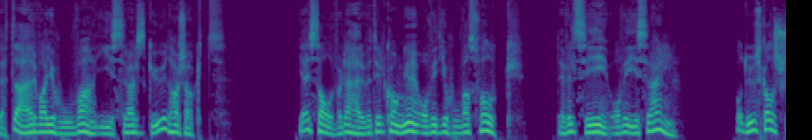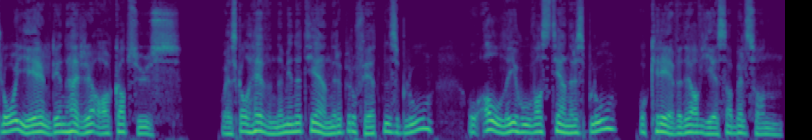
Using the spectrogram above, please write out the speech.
«Dette er hva Jehova, Israels Gud, har sagt. Jeg salver deg herved til konge over Jehovas folk, det vil si over Israel. Og du skal slå ihjel din herre Akabs hus, og jeg skal hevne mine tjenere profetenes blod, og alle Jehovas tjeneres blod, og kreve det av Jesabels hånd.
